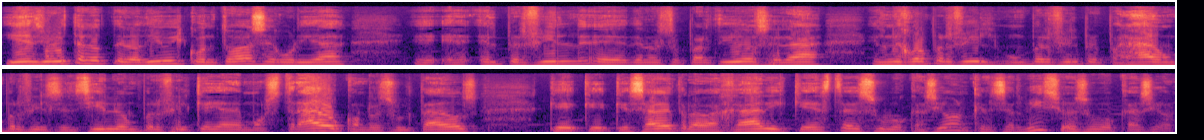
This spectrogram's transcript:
y desde ahorita lo, te lo digo y con toda seguridad, eh, el perfil de, de, nuestro partido será el mejor perfil, un perfil preparado, un perfil sensible, un perfil que haya demostrado con resultados que, sabe trabajar y que esta es su vocación, que el servicio es su vocación.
